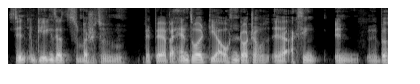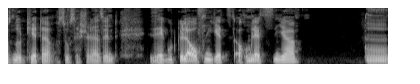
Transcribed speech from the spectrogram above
sind im Gegensatz zum Beispiel zum Wettbewerber Hensoldt, die ja auch ein deutscher äh, Aktien in, äh, börsennotierter Rüstungshersteller sind, sehr gut gelaufen jetzt, auch im letzten Jahr. Äh,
